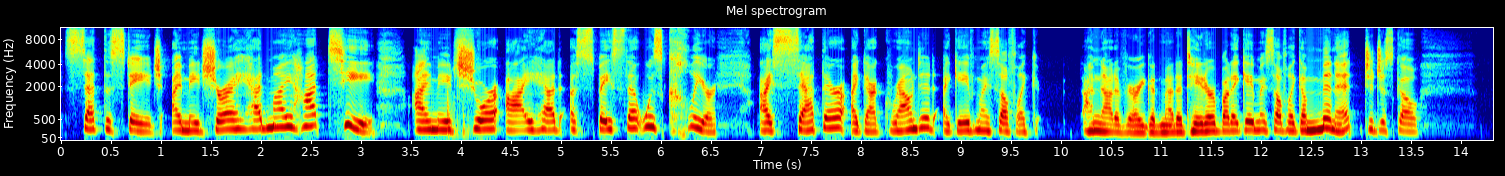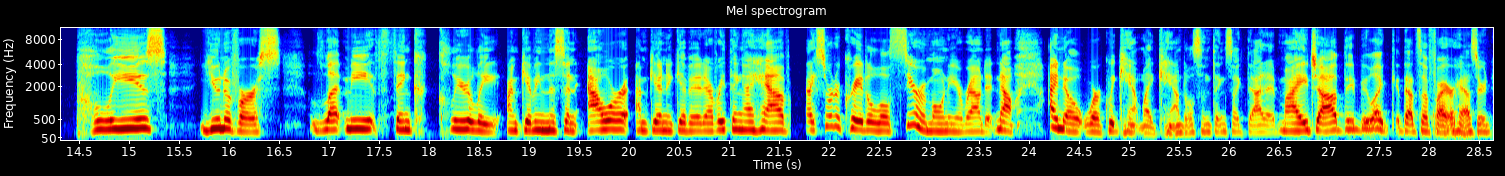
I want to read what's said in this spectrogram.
set the stage. I made sure I had my hot tea. I made sure I had a space that was clear. I sat there, I got grounded. I gave myself like, I'm not a very good meditator, but I gave myself like a minute to just go, please universe, let me think clearly. I'm giving this an hour. I'm going to give it everything I have. I sort of create a little ceremony around it. Now, I know at work we can't light candles and things like that. At my job, they'd be like, that's a fire hazard.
